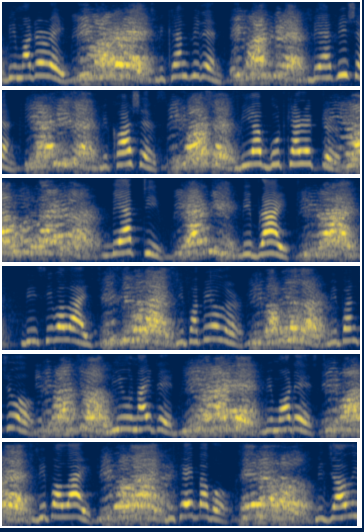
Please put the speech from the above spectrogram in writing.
Be moderate. Be moderate. Be confident. Be confident. Be efficient. Be efficient. Be cautious. Be cautious. Be of good character. Be of good character. Be active. Be active. Be bright. Be bright. Be civilized. Be civilized. Be popular. Be popular. Be punctual. Be punctual. Be united. Be united. Be modest. Be modest. Be polite. Be capable. Be jolly.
